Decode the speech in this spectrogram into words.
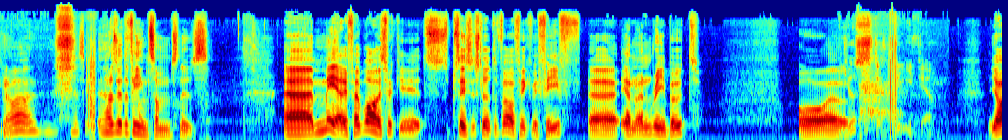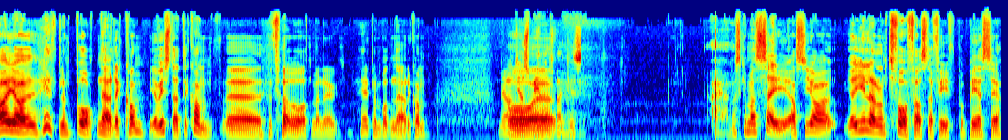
Det var, det hade suttit fint som snus. Uh, mer i februari så fick vi, precis i slutet för året fick vi FIF, uh, ännu en reboot. Och eh, Just det, Thief ja. ja, jag har helt glömt bort när det kom. Jag visste att det kom uh, förra året men jag har helt glömt bort när det kom. Det har inte jag spelat eh, faktiskt. Äh, vad ska man säga? Alltså jag, jag gillar de två första FIF på PC.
